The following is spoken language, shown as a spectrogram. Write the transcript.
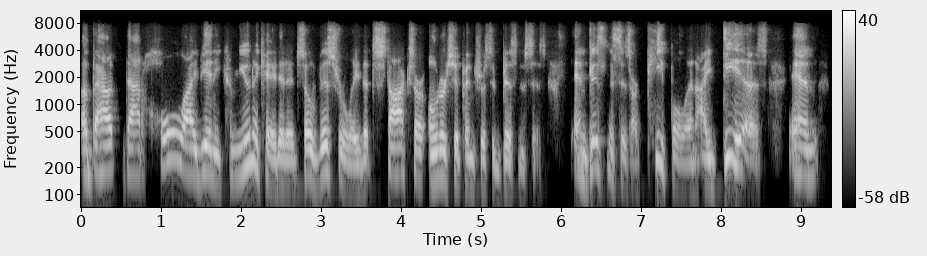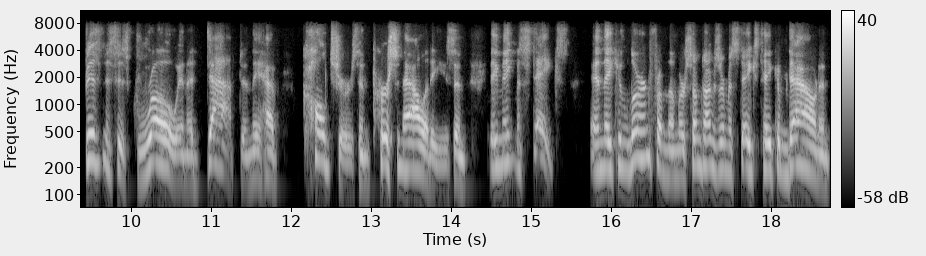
about that whole idea and he communicated it so viscerally that stocks are ownership interests in businesses and businesses are people and ideas and businesses grow and adapt and they have cultures and personalities and they make mistakes and they can learn from them or sometimes their mistakes take them down. And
